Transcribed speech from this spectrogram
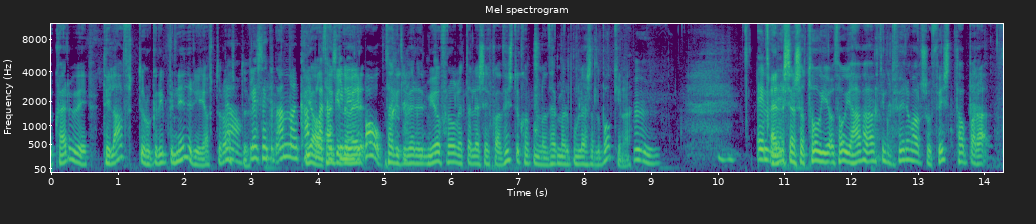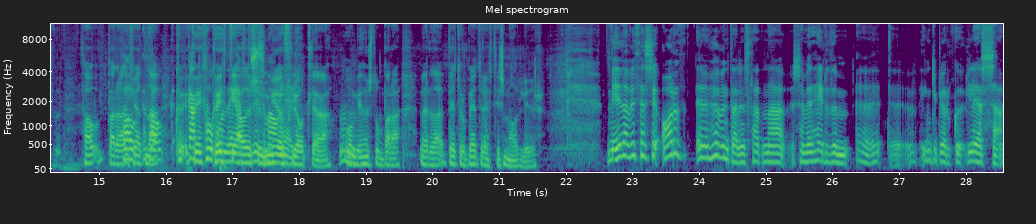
hverfi til aftur og grípi niður í aftur og aftur. Já, lesa einhvern annan kapla Já, kannski niður í bók. Það getur verið mjög frólægt að lesa eitthvað af fyrstu köplunum þegar maður er búin að lesa allir bókina. Mm. Mm. En sem sagt þó ég, þó ég hafa haft einhvern fyrirvar svo fyrst þá bara þá bara þá, hérna kveikti á þessu mjög fljótlega mm. og mér finnst hún bara verða betur og betur eftir sem álýður. Miða við þessi orð uh, höfundarins þarna sem við heyrðum uh, uh, Ingi Björgu lesa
